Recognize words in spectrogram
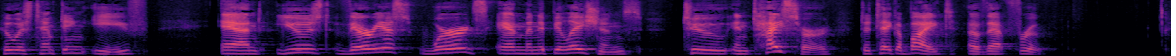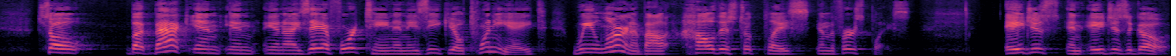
who was tempting Eve and used various words and manipulations to entice her to take a bite of that fruit. So, but back in, in, in Isaiah 14 and Ezekiel 28, we learn about how this took place in the first place. Ages and ages ago,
